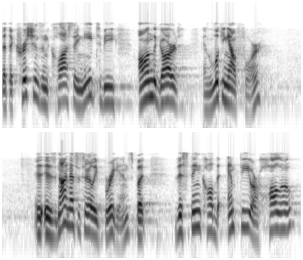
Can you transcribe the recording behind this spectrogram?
that the Christians in Colossae need to be on the guard and looking out for, is not necessarily brigands, but this thing called the empty or hollow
